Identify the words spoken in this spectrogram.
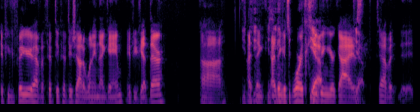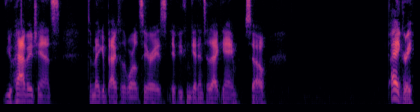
if you figure you have a 50-50 shot of winning that game if you get there. Uh, you, I think you, I think it's worth keeping yeah. your guys yeah. to have it. You have a chance to make it back to the World Series if you can get into that game. So, I agree.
